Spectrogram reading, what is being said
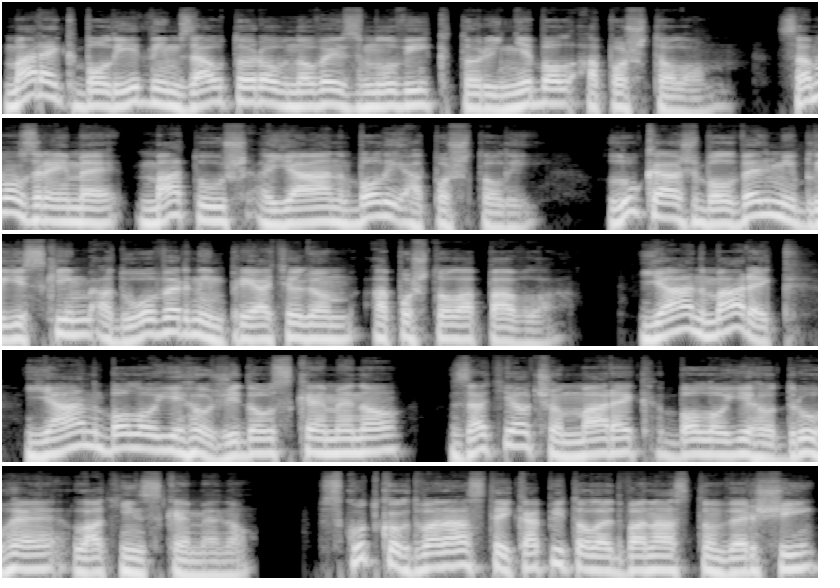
Marek bol jedným z autorov Novej zmluvy, ktorý nebol apoštolom. Samozrejme, Matúš a Ján boli apoštoli. Lukáš bol veľmi blízkym a dôverným priateľom apoštola Pavla. Ján Marek, Ján bolo jeho židovské meno, zatiaľ čo Marek bolo jeho druhé latinské meno. V skutkoch 12. kapitole 12. verši,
